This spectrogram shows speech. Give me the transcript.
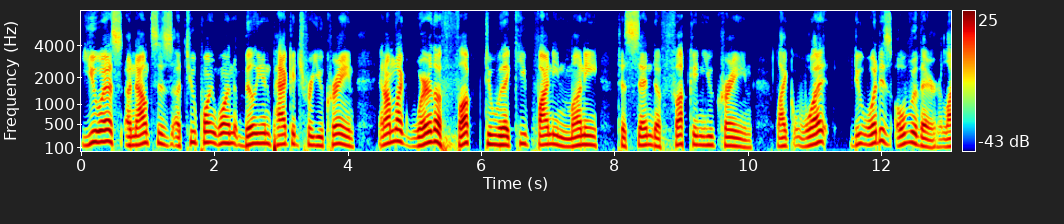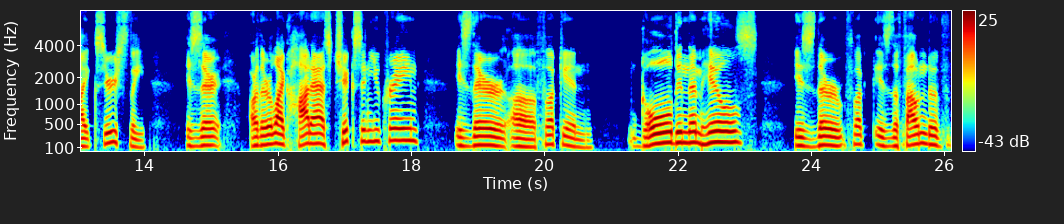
US announces a 2.1 billion package for Ukraine and I'm like, where the fuck do they keep finding money to send to fucking Ukraine? Like, what, dude, what is over there? Like, seriously, is there, are there like hot ass chicks in Ukraine? Is there uh fucking gold in them hills? Is there fuck, is the fountain of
